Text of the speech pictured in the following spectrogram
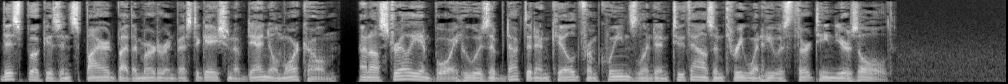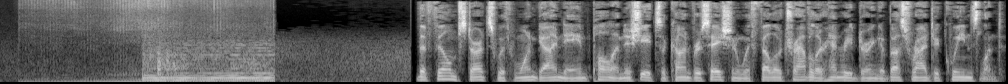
This book is inspired by the murder investigation of Daniel Morcombe, an Australian boy who was abducted and killed from Queensland in 2003 when he was 13 years old. The film starts with one guy named Paul initiates a conversation with fellow traveler Henry during a bus ride to Queensland.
